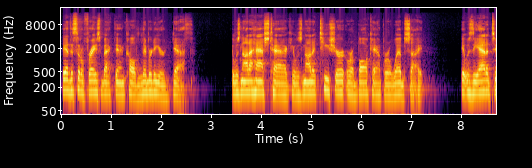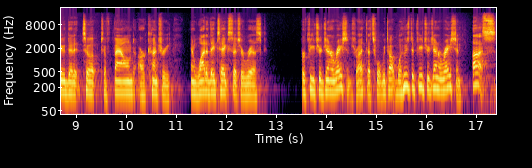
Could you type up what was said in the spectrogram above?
They had this little phrase back then called liberty or death. It was not a hashtag, it was not a t shirt or a ball cap or a website. It was the attitude that it took to found our country. And why did they take such a risk? For future generations, right? That's what we talk. Well, who's the future generation? Us.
